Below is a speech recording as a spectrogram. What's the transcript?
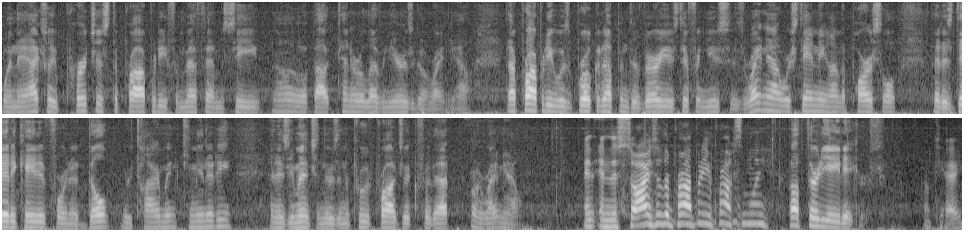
when they actually purchased the property from FMC oh, about 10 or 11 years ago right now. That property was broken up into various different uses. Right now we're standing on a parcel that is dedicated for an adult retirement community and as you mentioned there's an approved project for that uh, right now. And, and the size of the property approximately? About 38 acres. Okay.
